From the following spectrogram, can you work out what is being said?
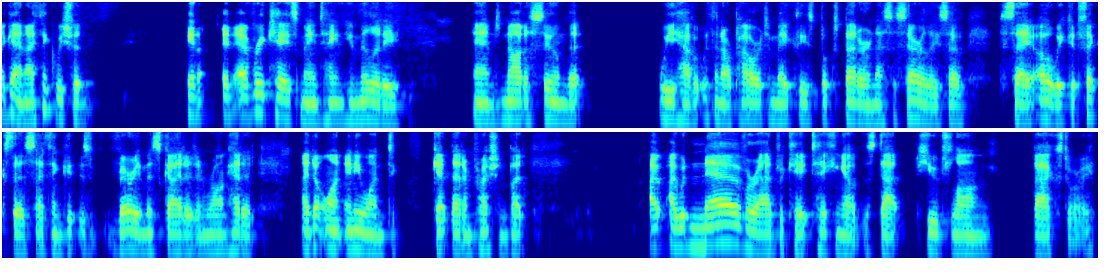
again I think we should in in every case maintain humility and not assume that we have it within our power to make these books better necessarily. So to say, oh, we could fix this, I think is very misguided and wrongheaded. I don't want anyone to get that impression, but I, I would never advocate taking out this that huge long backstory.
